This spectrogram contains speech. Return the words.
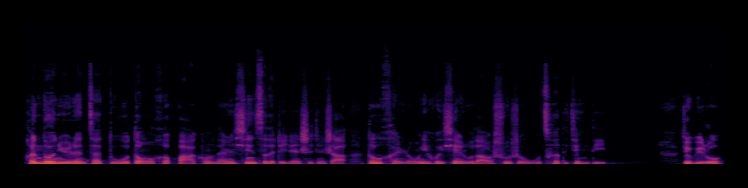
很多女人在读懂和把控男人心思的这件事情上，都很容易会陷入到束手无策的境地。就比如，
